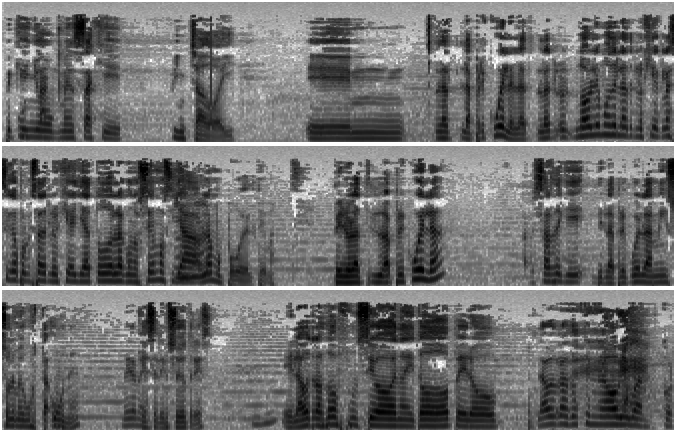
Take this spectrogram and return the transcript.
pequeño mensaje pinchado ahí. Eh, la, la precuela, la- la- no hablemos de la trilogía clásica porque esa trilogía ya todos la conocemos y ya hablamos un poco del tema. Pero la, la precuela, pesar de que de la precuela a mí solo me gusta una, que es el episodio 3, Ujú. eh, las otras dos funcionan y todo, pero Las otras dos tienen a Obi-Wan. pues,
